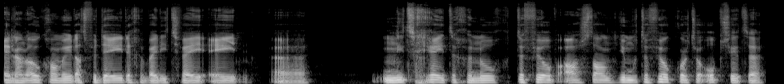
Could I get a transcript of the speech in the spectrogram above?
en dan ook gewoon weer dat verdedigen bij die 2-1. Eh, niet gretig genoeg, te veel op afstand. Je moet er veel korter op zitten.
